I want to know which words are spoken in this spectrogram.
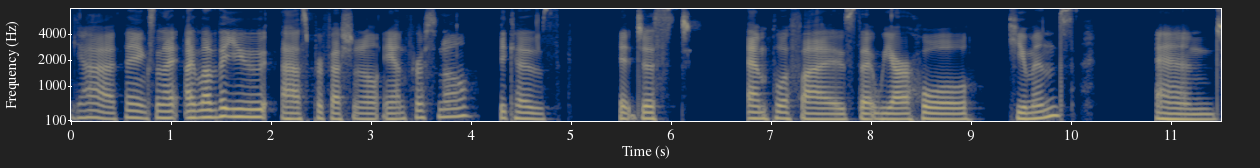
Yeah, thanks. And I, I love that you asked professional and personal because it just amplifies that we are whole humans. And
